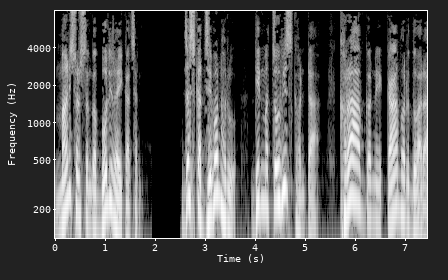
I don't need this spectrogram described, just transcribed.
मानिसहरूसँग बोलिरहेका छन् जसका जीवनहरू दिनमा चौबिस घण्टा खराब गर्ने कामहरूद्वारा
